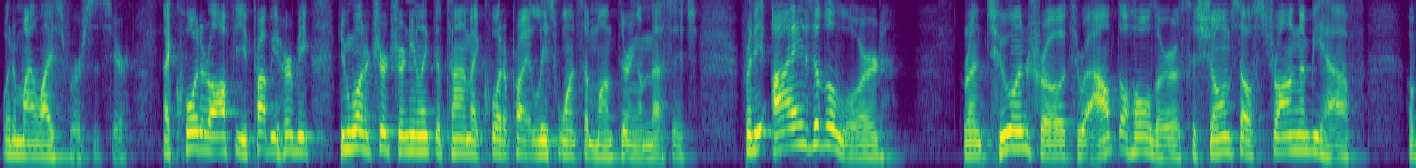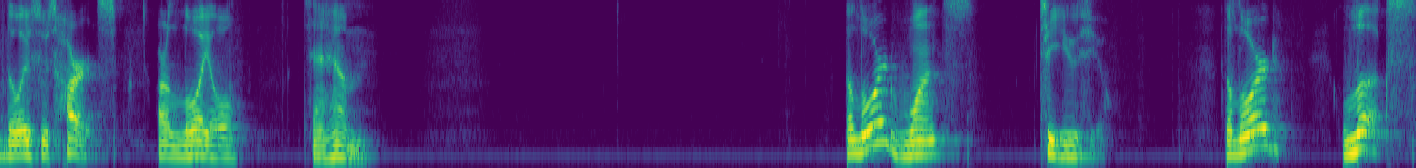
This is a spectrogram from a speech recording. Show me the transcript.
One of my life's verses here. I quote it often. You've probably heard me. If you've been going to church for any length of time, I quote it probably at least once a month during a message. For the eyes of the Lord run to and fro throughout the whole earth to show himself strong on behalf of those whose hearts are loyal to him. The Lord wants to use you. The Lord looks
